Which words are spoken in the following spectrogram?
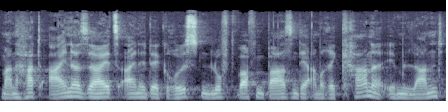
Man hat einerseits eine der größten Luftwaffen Basen der Amerikaner im Land,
